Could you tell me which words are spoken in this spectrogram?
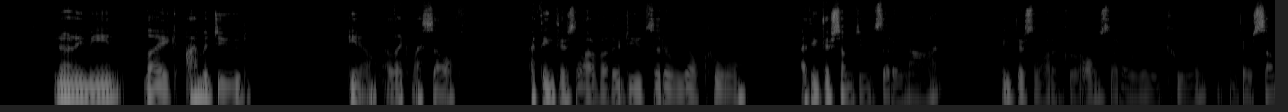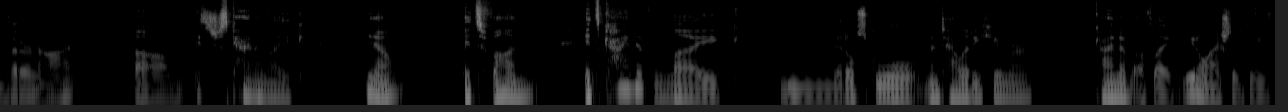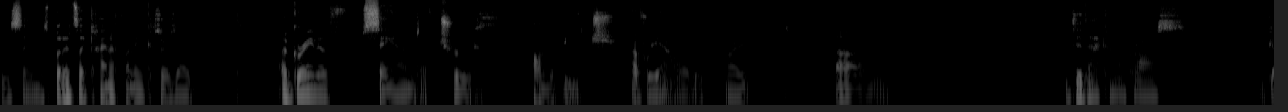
You know what I mean? Like I'm a dude. You know, I like myself. I think there's a lot of other dudes that are real cool. I think there's some dudes that are not. I think there's a lot of girls that are really cool. I think there's some that are not. Um, it's just kind of like, you know, it's fun. It's kind of like middle school mentality humor, kind of of like we don't actually believe these things, but it's like kind of funny because there's like a grain of sand of truth on the beach of reality, right? Um, did that come across?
